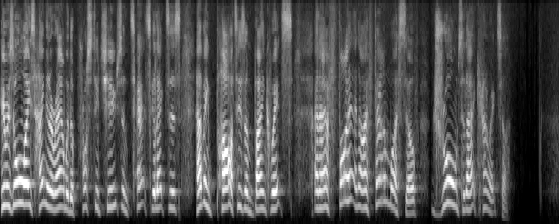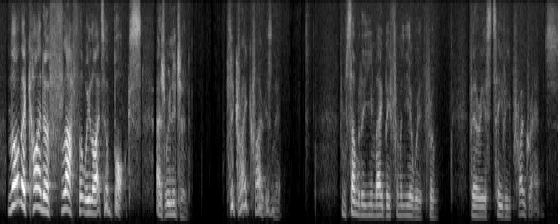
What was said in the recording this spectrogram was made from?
He was always hanging around with the prostitutes and tax collectors, having parties and banquets. And I, and I found myself drawn to that character. Not the kind of fluff that we like to box as religion. It's a great quote, isn't it? From somebody you may be familiar with from various TV programs.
